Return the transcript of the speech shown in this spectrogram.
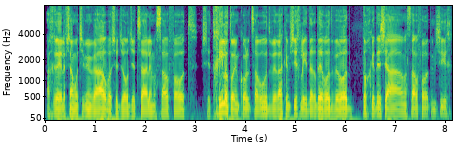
אחרי 1974, שג'ורג' יצא למסע הופעות, שהתחיל אותו עם קול צרוד ורק המשיך להידרדר עוד ועוד, תוך כדי שהמסע הופעות המשיך.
